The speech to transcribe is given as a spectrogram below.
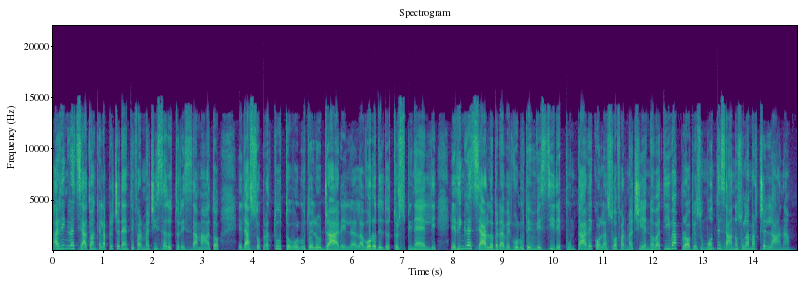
ha ringraziato anche la precedente farmacista dottoressa Amato ed ha soprattutto voluto elogiare il lavoro del dottor Spinelli e ringraziarlo per aver voluto investire e puntare con la sua farmacia innovativa proprio su Montesano sulla Marcellana.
